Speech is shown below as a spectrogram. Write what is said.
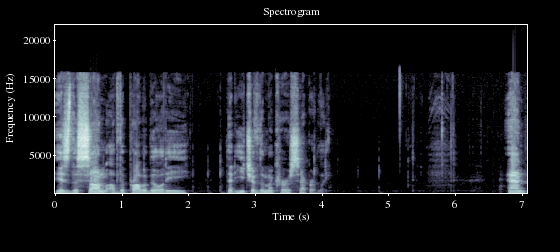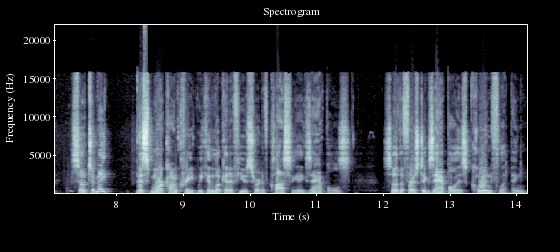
is the sum of the probability that each of them occurs separately. And so to make this more concrete, we can look at a few sort of classic examples. So the first example is coin flipping.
